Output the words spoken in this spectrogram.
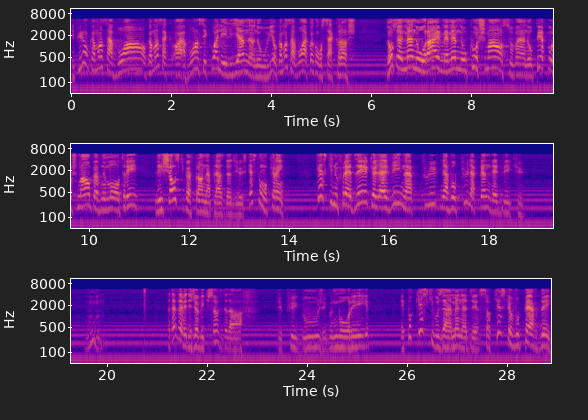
Et puis là, on commence à voir, on commence à, voir c'est quoi les liens dans nos vies. On commence à voir à quoi qu'on s'accroche. Non seulement nos rêves, mais même nos cauchemars souvent. Nos pires cauchemars peuvent nous montrer les choses qui peuvent prendre la place de Dieu. Qu'est-ce qu'on craint? Qu'est-ce qui nous ferait dire que la vie n'a plus, vaut plus la peine d'être vécue? Hmm. Peut-être vous avez déjà vécu ça, vous dites, ah, j'ai plus le goût, j'ai le goût de mourir. Et pour qu'est-ce qui vous amène à dire ça? Qu'est-ce que vous perdez?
